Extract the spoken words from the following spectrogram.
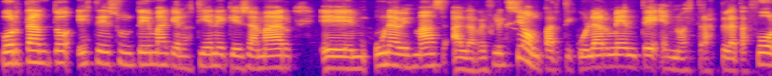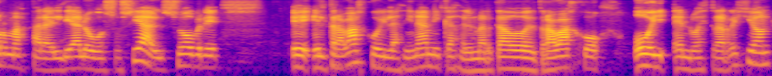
Por tanto, este es un tema que nos tiene que llamar eh, una vez más a la reflexión, particularmente en nuestras plataformas para el diálogo social sobre eh, el trabajo y las dinámicas del mercado del trabajo hoy en nuestra región,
